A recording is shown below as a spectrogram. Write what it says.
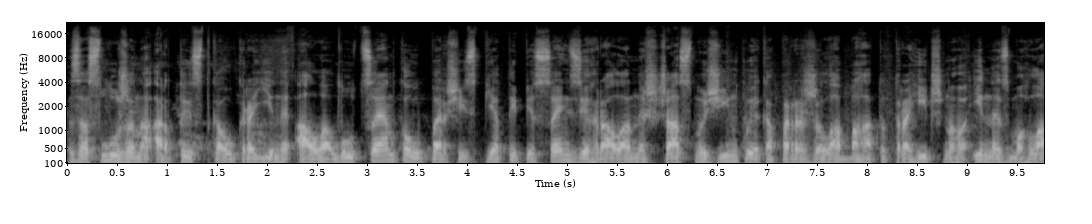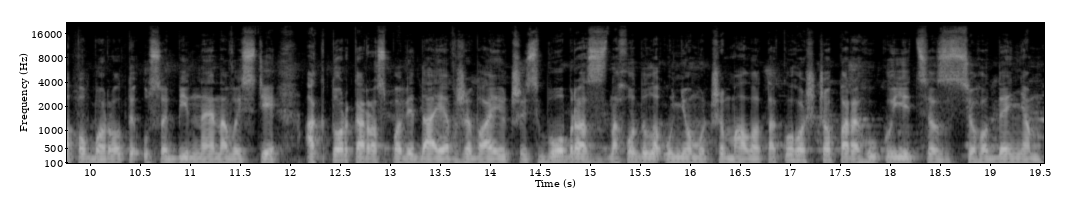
Заслужена артистка України Алла Луценко у першій з п'яти пісень зіграла нещасну жінку, яка пережила багато трагічного і не змогла побороти у собі ненависті. Акторка розповідає, вживаючись в образ, знаходила у ньому чимало такого, що перегукується з сьогоденням.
